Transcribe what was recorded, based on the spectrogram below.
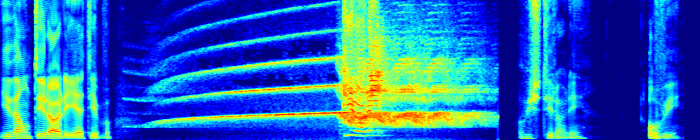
e dá um tirori, é tipo... Tirori! Ouviste tirori? Ouvi.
